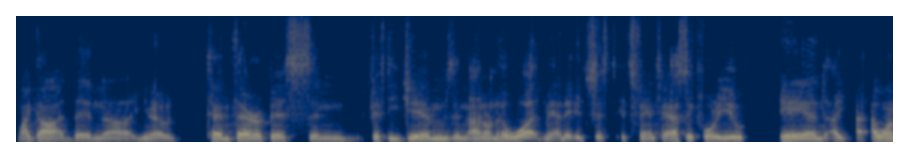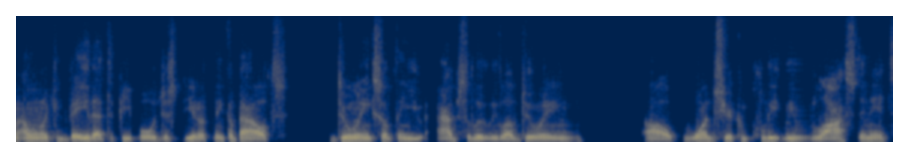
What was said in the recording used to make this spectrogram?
my God, than, uh, you know, 10 therapists and 50 gyms and I don't know what, man. It's just, it's fantastic for you. And I, I want, I want to convey that to people. Just, you know, think about doing something you absolutely love doing uh, once you're completely lost in it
